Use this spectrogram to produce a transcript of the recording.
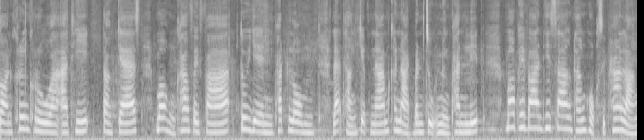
กรณ์เครื่องครัว อาทิเตาแก๊ส หม้อหุงข้าวไฟฟ้า ตู้เย็น พัดลม และถังเก็บน้ำขนาดบรรจุ 1,000 ลิตร มอบให้บ้านที่สร้างทั้ง 65 หลัง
